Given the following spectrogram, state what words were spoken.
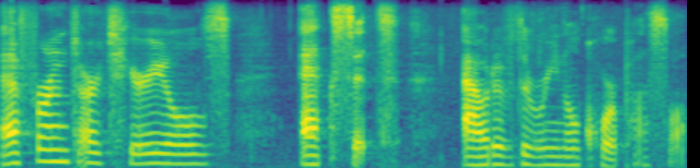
Efferent arterioles exit out of the renal corpuscle.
